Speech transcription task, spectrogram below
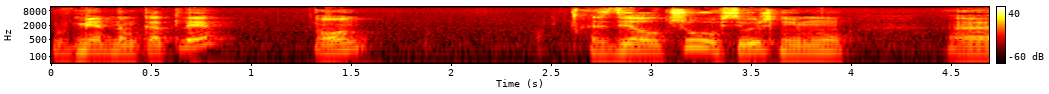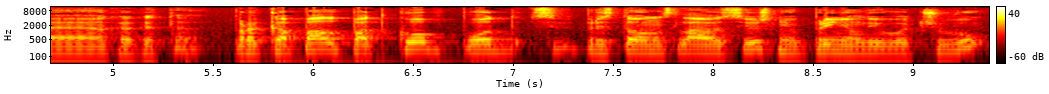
в медном котле, он сделал чуву, Всевышний ему, э, как это, прокопал подкоп под престолом славы Всевышнего, принял его чуву.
